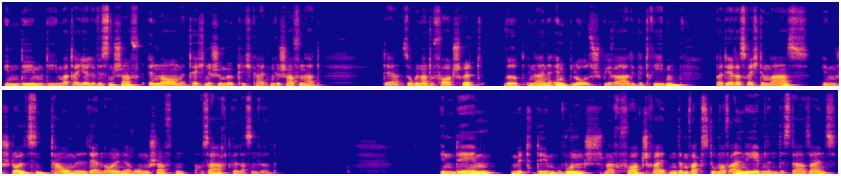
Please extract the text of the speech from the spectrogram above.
in dem die materielle Wissenschaft enorme technische Möglichkeiten geschaffen hat, der sogenannte Fortschritt wird in eine Endlosspirale getrieben, bei der das rechte Maß im stolzen Taumel der neuen Errungenschaften außer Acht gelassen wird. Indem mit dem Wunsch nach fortschreitendem Wachstum auf allen Ebenen des Daseins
